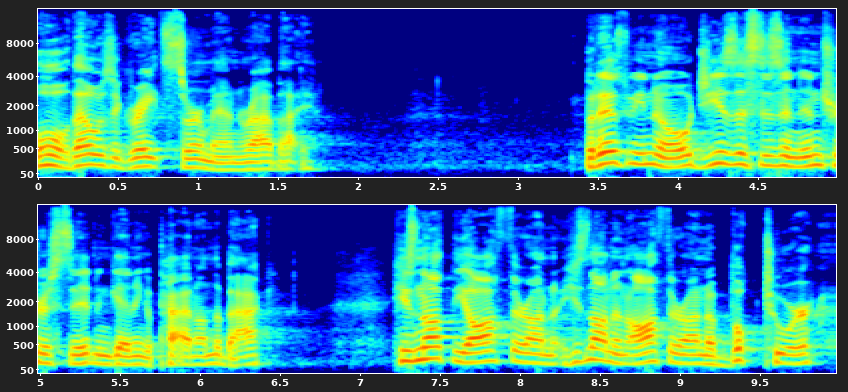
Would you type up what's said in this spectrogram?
Oh, that was a great sermon, Rabbi. But as we know, Jesus isn't interested in getting a pat on the back. He's not the author on he's not an author on a book tour.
